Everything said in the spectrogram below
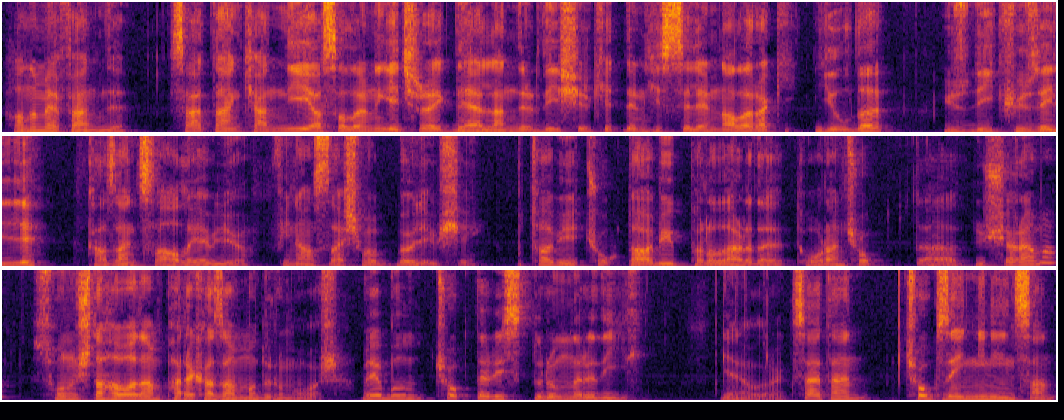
Hanımefendi zaten kendi yasalarını geçirerek değerlendirdiği şirketlerin hisselerini alarak yılda %250 kazanç sağlayabiliyor. Finanslaşma böyle bir şey. Bu tabii çok daha büyük paralarda oran çok daha düşer ama sonuçta havadan para kazanma durumu var. Ve bu çok da risk durumları değil genel olarak. Zaten çok zengin insan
